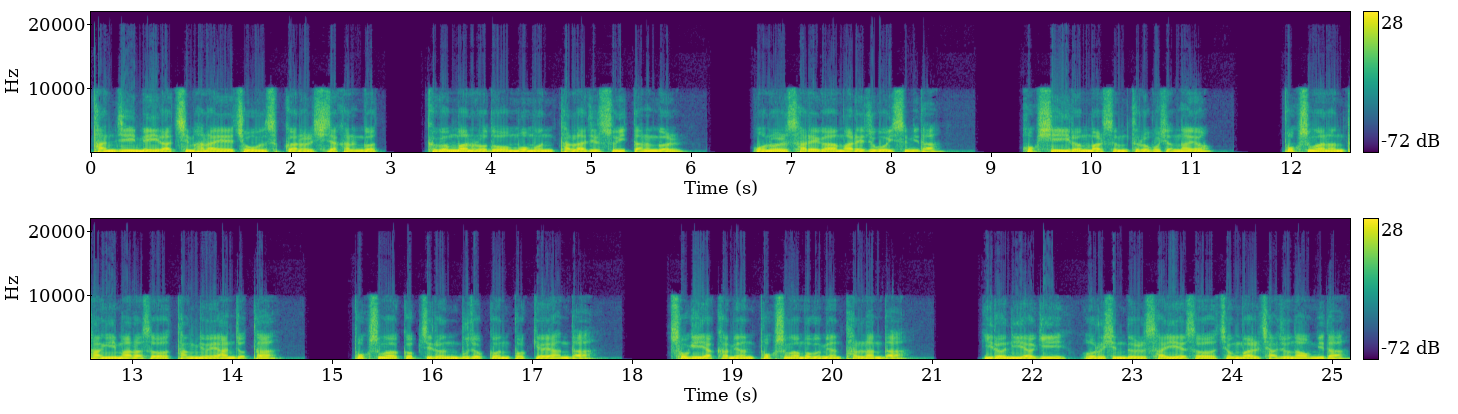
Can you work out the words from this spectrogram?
단지 매일 아침 하나의 좋은 습관을 시작하는 것, 그것만으로도 몸은 달라질 수 있다는 걸 오늘 사례가 말해주고 있습니다. 혹시 이런 말씀 들어보셨나요? 복숭아는 당이 많아서 당뇨에 안 좋다. 복숭아 껍질은 무조건 벗겨야 한다. 속이 약하면 복숭아 먹으면 탈난다. 이런 이야기 어르신들 사이에서 정말 자주 나옵니다.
